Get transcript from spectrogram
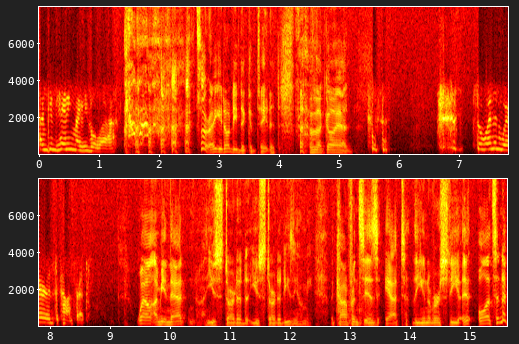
I'm containing my evil laugh. That's all right. You don't need to contain it. but go ahead. So when and where is the conference? Well, I mean that you started you started easy on me. The conference is at the university. It, well, it's in a,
